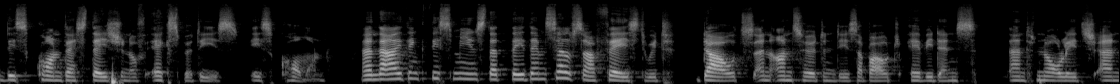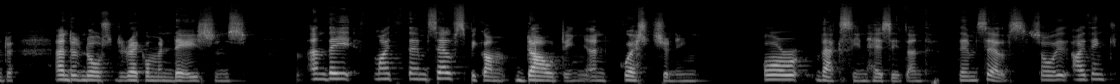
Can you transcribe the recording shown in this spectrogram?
this contestation of expertise is common. And I think this means that they themselves are faced with doubts and uncertainties about evidence and knowledge and and those recommendations. And they might themselves become doubting and questioning or vaccine hesitant themselves. So i think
